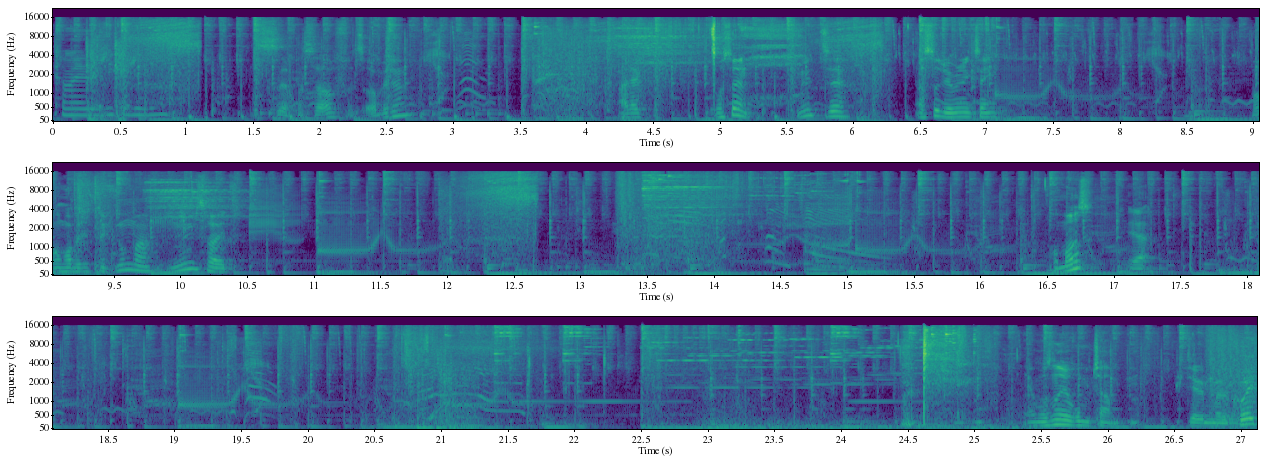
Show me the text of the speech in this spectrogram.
Kann man wieder wieder So, pass auf, jetzt auch wieder. Alex, Was denn? Münze. Achso, die haben wir nicht gesehen. Warum habe ich jetzt nicht genommen? Nimm's halt. Thomas? Ja. Er muss noch herumjumpen. Die hab ich mal geholt.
